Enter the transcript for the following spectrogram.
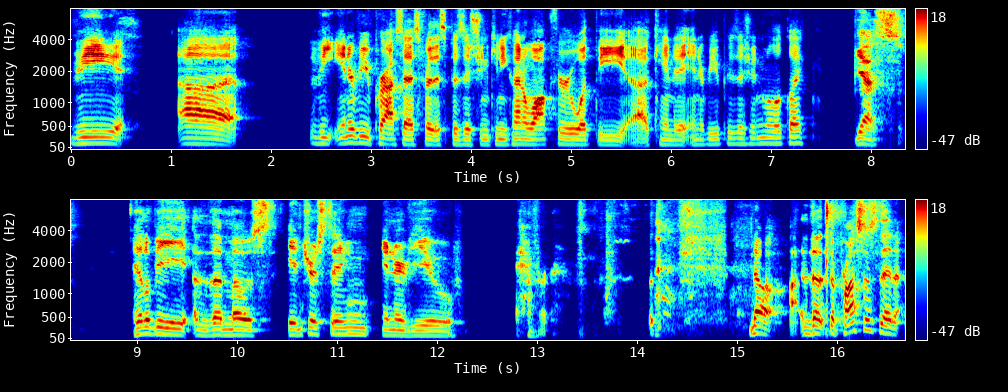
the uh the interview process for this position, can you kind of walk through what the uh, candidate interview position will look like? Yes. It'll be the most interesting interview ever. no, the the process that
